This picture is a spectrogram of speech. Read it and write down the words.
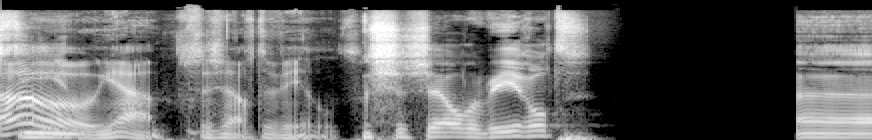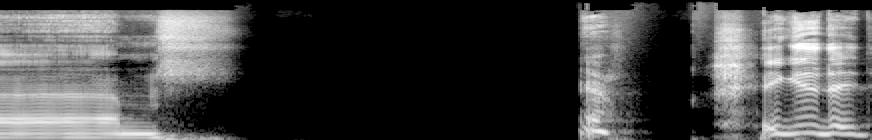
Oh ja, het is dezelfde wereld. het is dezelfde wereld. Ehm, ja. Ik, eh, de-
